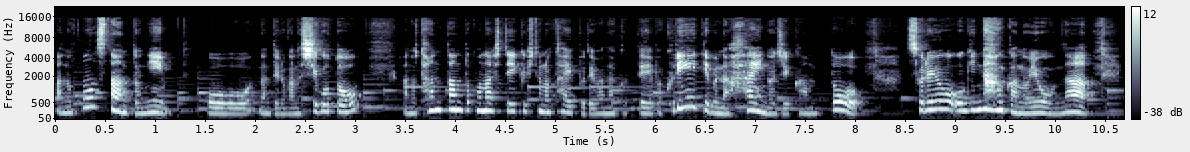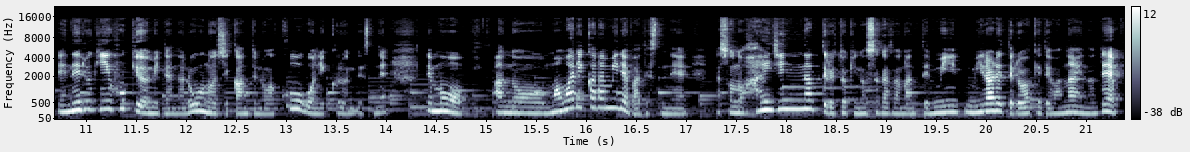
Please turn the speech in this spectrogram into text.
あのコンスタントにこう何て言うのかな仕事をあの淡々とこなしていく人のタイプではなくてやっぱクリエイティブなハイの時間とそれを補うかのようなエネルギー補給みたいなローの時間っていうのが交互に来るんですね。でも、あの、周りから見ればですね、その廃人になってる時の姿なんて見られてるわけではないので、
